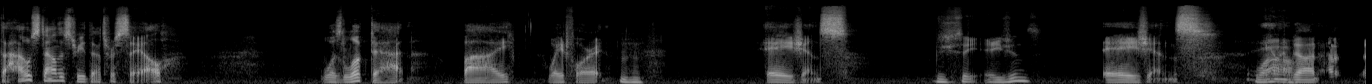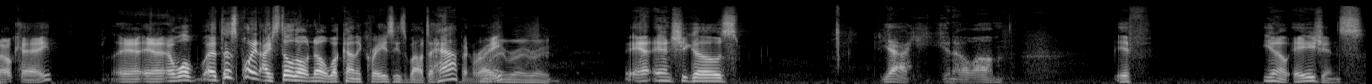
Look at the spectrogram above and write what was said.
the house down the street that's for sale was looked at by, wait for it, Asians. Did you say Asians? Asians. And Wow. I'm going, okay. And, and well, at this point, I still don't know what kind of crazy is about to happen, right? Right, right, right. And, and she goes, yeah, you know, um, if, you know, Asians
